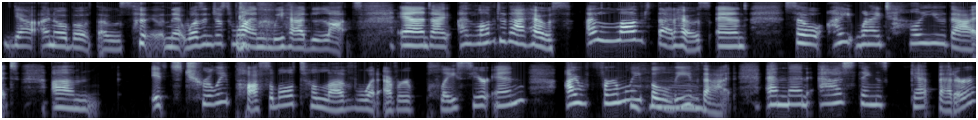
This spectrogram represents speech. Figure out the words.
Yeah, I know about those." and it wasn't just one, we had lots. And I I loved that house. I loved that house. And so I when I tell you that um it's truly possible to love whatever place you're in. I firmly believe Mhm. that. And then as things get better,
